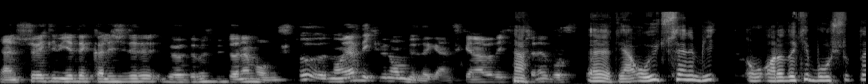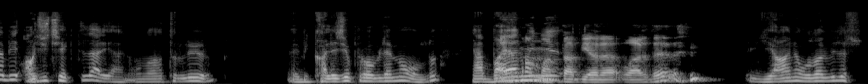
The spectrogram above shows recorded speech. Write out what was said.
Yani sürekli bir yedek kalecileri gördüğümüz bir dönem olmuştu. Neuer de 2011'de gelmiş. Genelde de 2 Heh. sene boş. evet yani o 3 sene bir o aradaki boşlukta bir acı çektiler yani onu hatırlıyorum. E, bir kaleci problemi oldu. Yani Bayern Münih hatta bir ara vardı. yani olabilir.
